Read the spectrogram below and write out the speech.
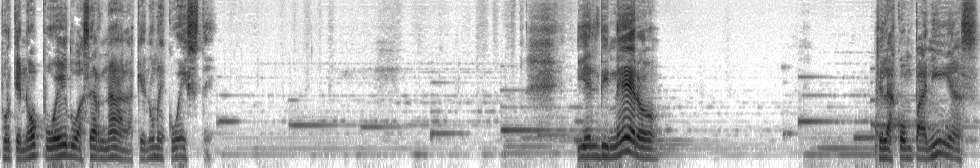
porque no puedo hacer nada que no me cueste. Y el dinero que las compañías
